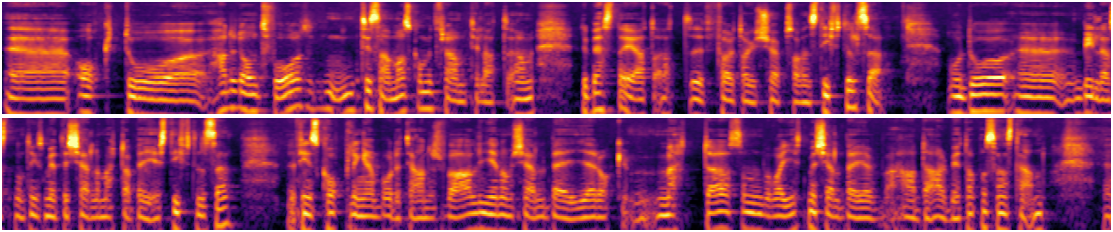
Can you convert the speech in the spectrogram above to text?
Eh, och då hade de två tillsammans kommit fram till att eh, det bästa är att, att företaget köps av en stiftelse. Och då eh, bildas något som heter Kjell och Märta Beijer stiftelse. Det finns kopplingar både till Anders Wall genom Kjell Beijer och Märta som då var gift med Kjell Beijer hade arbetat på Svenskt Tenn eh,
